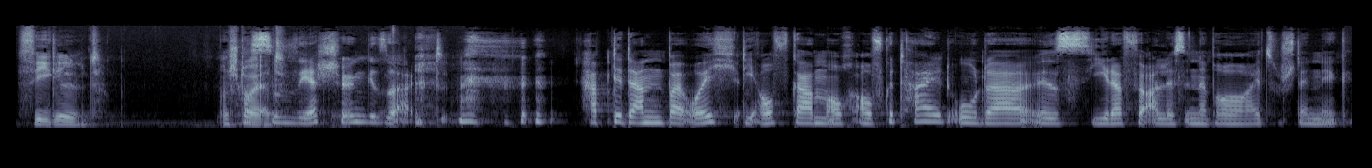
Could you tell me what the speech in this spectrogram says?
segelt und steuert. Hast du sehr schön gesagt. Habt ihr dann bei euch die Aufgaben auch aufgeteilt oder ist jeder für alles in der Brauerei zuständig?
